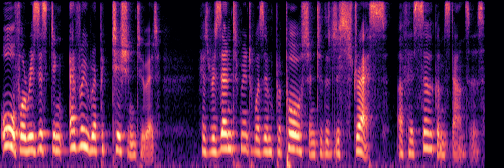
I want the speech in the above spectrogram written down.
or for resisting every repetition to it. His resentment was in proportion to the distress of his circumstances,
